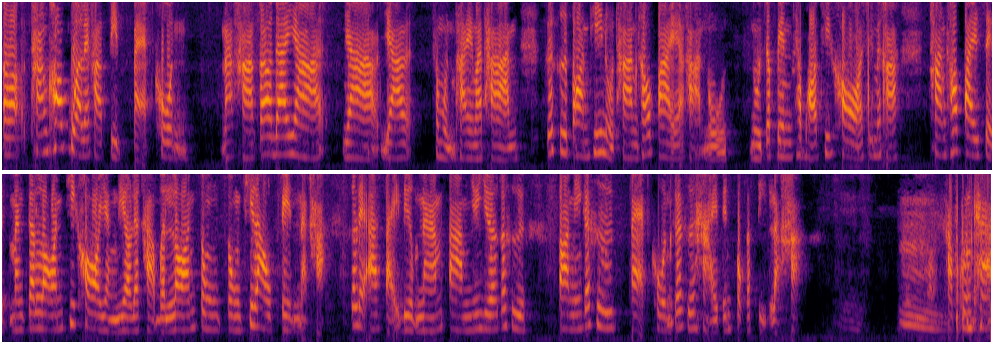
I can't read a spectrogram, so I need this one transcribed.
เอ่อทั้งครอบครัวเลยค่ะ ติดแปดคนนะคะ ก็ได้ยายายาสมุนไพรมาทาน ก็คือตอนที่หนูทานเข้าไปอะค่ะ หนู หนูจะเป็นเฉพาะที่คอใช่ไหมคะ ทานเข้าไปเสร็จมันจะร้อนที่คออย่างเดียวเลยค่ะ เหมือนร้อนตรงตรงที่เราเป็นนะคะก็เลยอาศัยดื่มน้ำตามเยอะๆก็คือ ตอนนี้ก็คือแปดคนก็คือหายเป็นปกติแล้วค่ะอืมขอบคุณค่ะ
